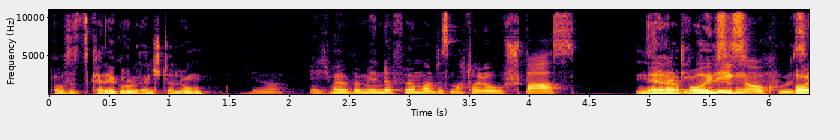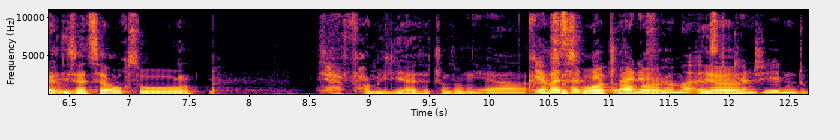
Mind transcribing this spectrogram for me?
Aber es ist jetzt keine Grundeinstellung. Ja. Ich meine, bei mir in der Firma, das macht halt auch Spaß. Weil Ja, halt die ist Kollegen es- auch cool euch sind. ist jetzt ja auch so, ja, familiär ist jetzt schon so ein Ja, krasses ja weil es halt Wort, eine kleine Firma ist. Ja, Du kennst jeden, du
